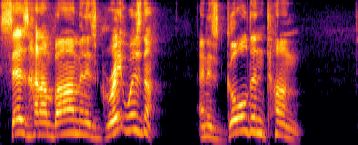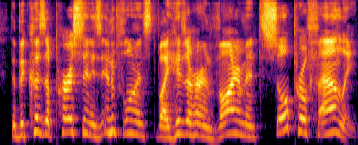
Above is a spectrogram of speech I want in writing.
Says Harambam in his great wisdom and his golden tongue that because a person is influenced by his or her environment so profoundly,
